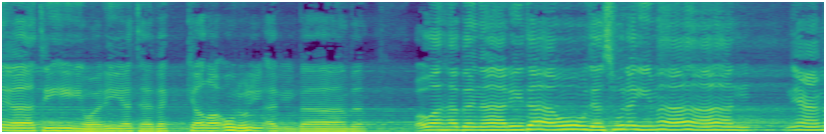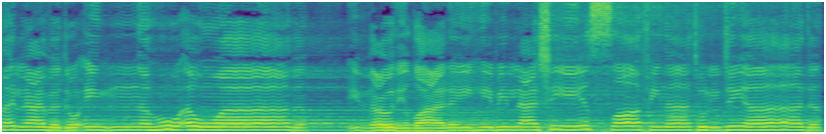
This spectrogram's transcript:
آياته وليتذكر أولو الألباب. ووهبنا لداود سليمان نعم العبد إنه أواب. إذ عرض عليه بالعشي الصافنات الجياد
